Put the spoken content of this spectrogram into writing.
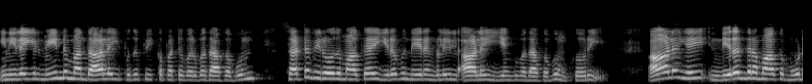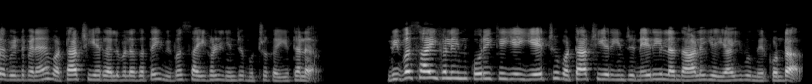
இந்நிலையில் மீண்டும் அந்த ஆலை புதுப்பிக்கப்பட்டு வருவதாகவும் சட்டவிரோதமாக இரவு நேரங்களில் ஆலை இயங்குவதாகவும் கூறி ஆலையை நிரந்தரமாக மூட வேண்டும் என வட்டாட்சியர் அலுவலகத்தை விவசாயிகள் இன்று முற்றுகையிட்டனர். விவசாயிகளின் கோரிக்கையை ஏற்று வட்டாட்சியர் இன்று நேரில் அந்த ஆலையை ஆய்வு மேற்கொண்டார்.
